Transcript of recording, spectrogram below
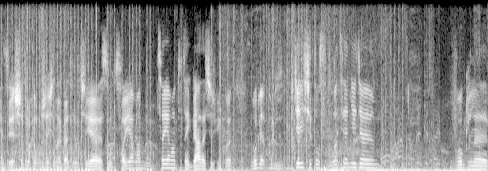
Jezu, jeszcze trochę muszę się nagadać. Jezu, co ja mam, co ja mam tutaj gadać, coś mi powie... W ogóle, widzieliście tą sytuację? Ja nie wiedziałem... W ogóle...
